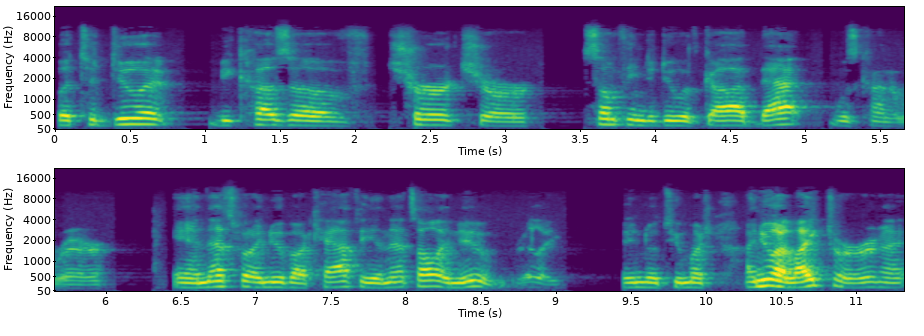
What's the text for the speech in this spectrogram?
but to do it because of church or something to do with God, that was kind of rare. And that's what I knew about Kathy, and that's all I knew, really. I didn't know too much. I knew I liked her, and I,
